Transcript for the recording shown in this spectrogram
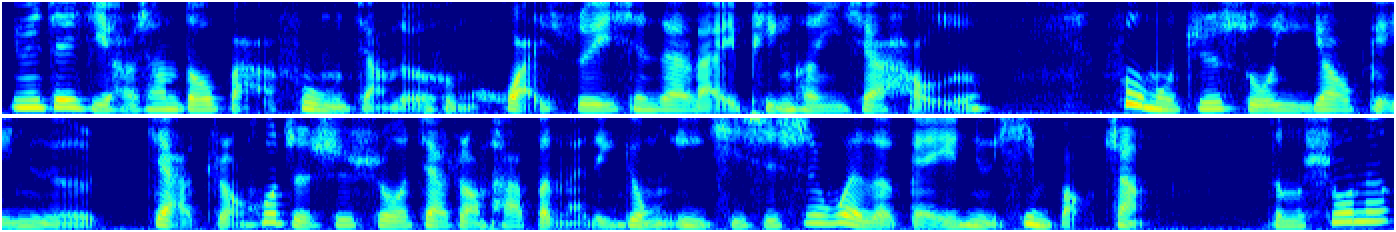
因为这一集好像都把父母讲得很坏，所以现在来平衡一下好了。父母之所以要给女儿嫁妆，或者是说嫁妆它本来的用意，其实是为了给女性保障。怎么说呢？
